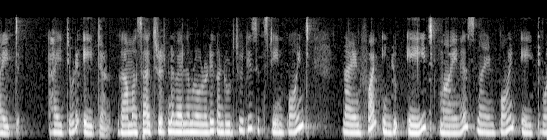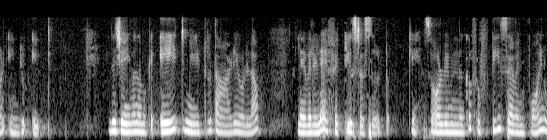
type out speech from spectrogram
ഹൈറ്റ് ഹൈറ്റ് ഇവിടെ എയ്റ്റ് ആണ്. ഗാമ സാച്ചുറേറ്റിന്റെ വില നമ്മൾ ഓൾറെഡി കണ്ടുപിടിച്ചു. It sixteen point nine five into eight minus nine point eight one into eight ഇത് ചെയ്യുമ്പോൾ നമുക്ക് എയ്റ്റ് മീറ്റർ താഴെയുള്ള ലെവലിലെ എഫക്റ്റീവ് സ്ട്രെസ് കിട്ടും. ഓക്കെ സോൾവ് ചെയ്യുമ്പോൾ നിങ്ങൾക്ക് fifty seven point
